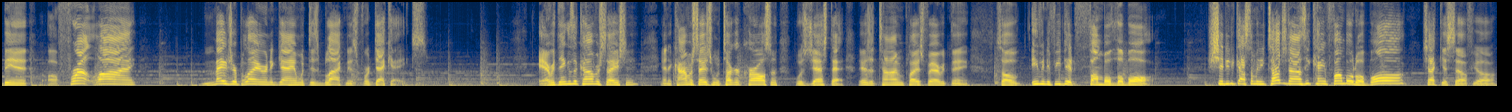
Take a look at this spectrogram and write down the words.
been a frontline major player in the game with this blackness for decades. Everything is a conversation, and the conversation with Tucker Carlson was just that. There's a time and place for everything. So even if he did fumble the ball, shit, he got so many touchdowns, he can't fumble the ball. Check yourself, y'all.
